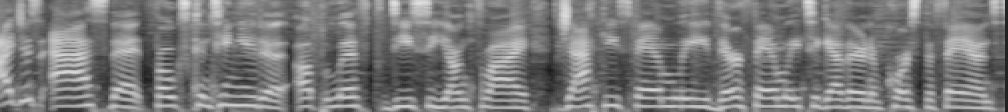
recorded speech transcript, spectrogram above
I just ask that folks continue to uplift DC Young Fly, Jacky's family, their family together, and of course the fans.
